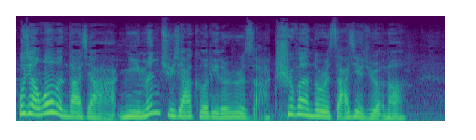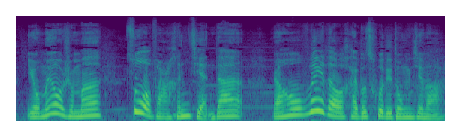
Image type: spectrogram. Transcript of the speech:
我想问问大家，你们居家隔离的日子啊，吃饭都是咋解决呢？有没有什么做法很简单，然后味道还不错的东西呢？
